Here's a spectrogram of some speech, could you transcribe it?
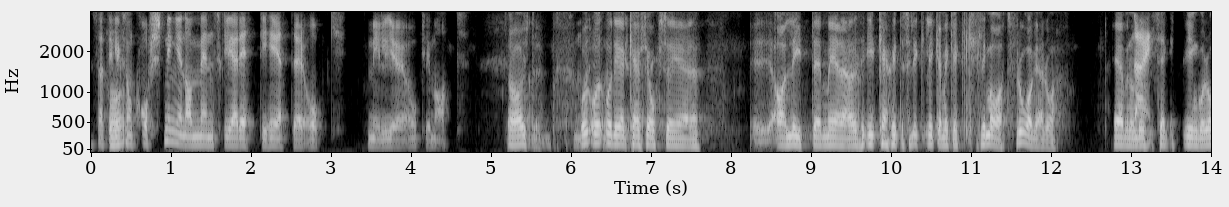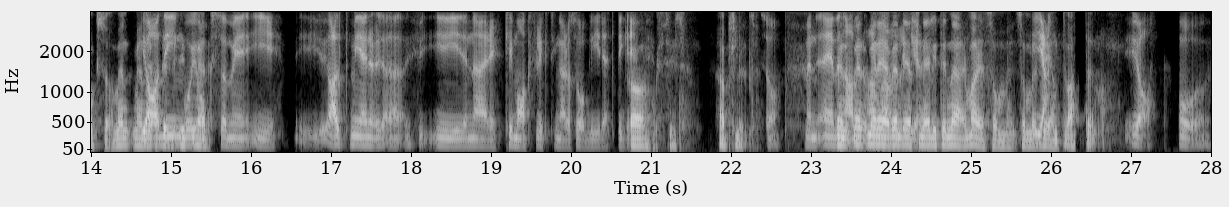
Så att det är liksom korsningen av mänskliga rättigheter och miljö och klimat. ja just det. Och, och, och det kanske också är ja, lite mera, kanske inte så li- lika mycket klimatfråga då. Även om Nej. det säkert ingår också. Men, men Ja, det ingår ju också med i, i allt mer i när klimatflyktingar och så blir ett begrepp. Ja, precis. Absolut. Så. Men även, Men, all, men, men även det som är lite närmare som, som Ja. rent vatten. Ja, och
